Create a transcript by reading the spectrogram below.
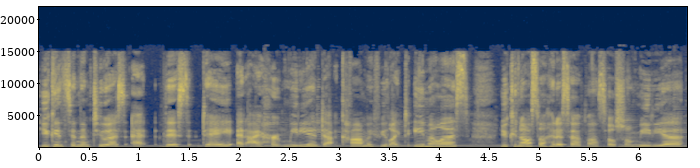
you can send them to us at thisday at iheartmedia.com if you'd like to email us. You can also hit us up on social media.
